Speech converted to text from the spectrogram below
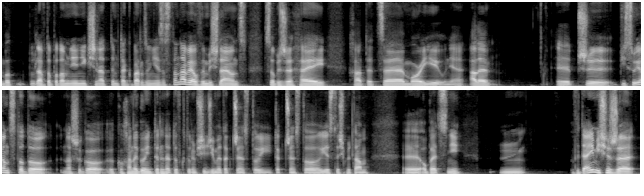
bo prawdopodobnie nikt się nad tym tak bardzo nie zastanawiał, wymyślając sobie, że hej, HTC, more you, nie? Ale y, przypisując to do naszego kochanego internetu, w którym siedzimy tak często i tak często jesteśmy tam y, obecni, mm, wydaje mi się, że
